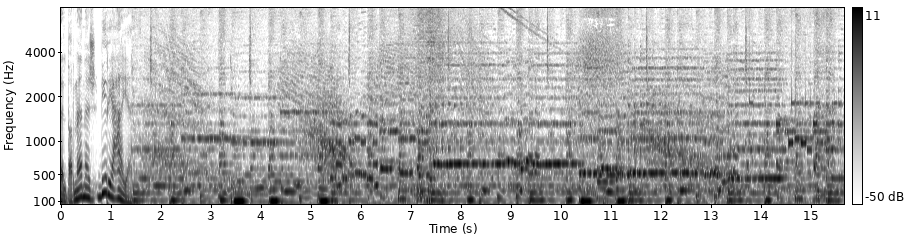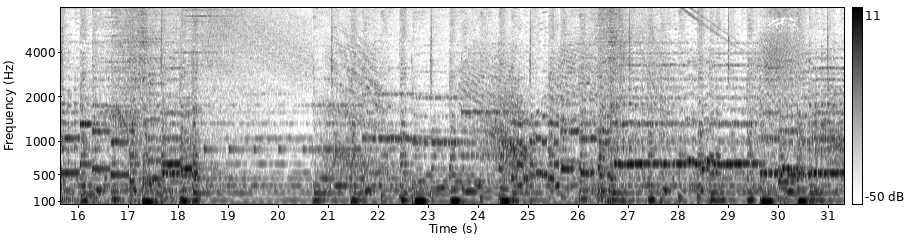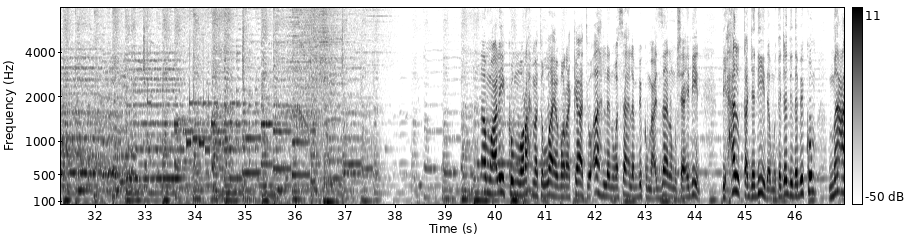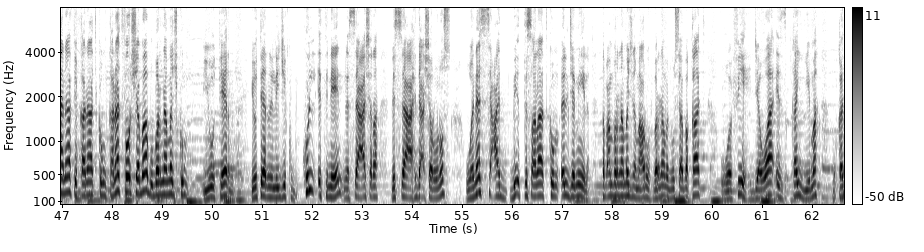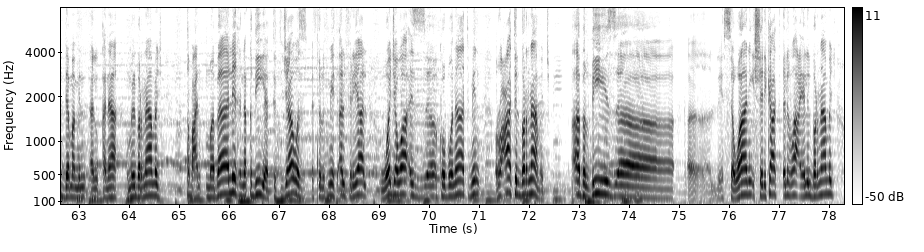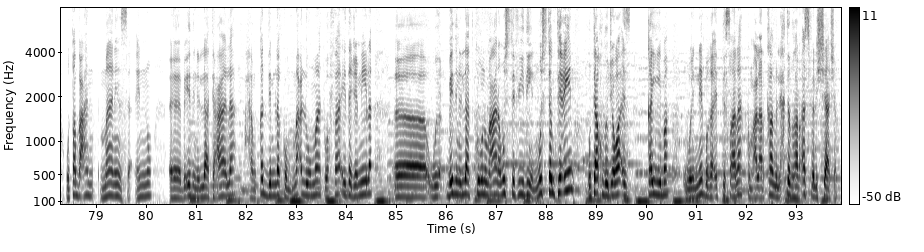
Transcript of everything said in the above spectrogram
هذا البرنامج برعاية. السلام عليكم ورحمة الله وبركاته. أهلا وسهلا بكم أعزائنا المشاهدين في حلقة جديدة متجددة بكم. معنا في قناتكم قناة فور شباب وبرنامجكم يوتيرن. يوتيرن اللي يجيكم كل اثنين من الساعة 10 للساعة 11 ونص ونسعد باتصالاتكم الجميلة. طبعا برنامجنا معروف برنامج مسابقات وفيه جوائز قيمة مقدمة من القناة ومن البرنامج. طبعا مبالغ نقدية تتجاوز 300 ألف ريال وجوائز آه، كوبونات من رعاة البرنامج. أبل بيز آه، آه، السواني الشركات الراعية للبرنامج. وطبعا ما ننسى أنه آه، بإذن الله تعالى حنقدم لكم معلومات وفائدة جميلة آه، وبإذن الله تكونوا معنا مستفيدين مستمتعين وتأخذوا جوائز قيمة ونبغى اتصالاتكم على الأرقام اللي حتظهر أسفل الشاشة.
